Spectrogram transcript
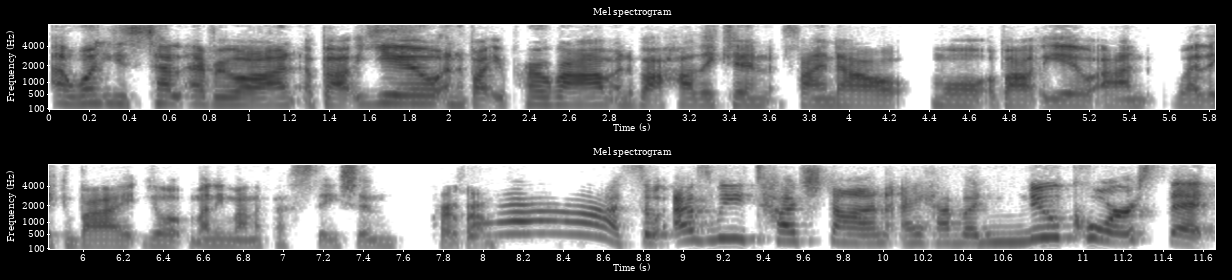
i want you to tell everyone about you and about your program and about how they can find out more about you and where they can buy your money manifestation program. Yeah. so as we touched on i have a new course that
